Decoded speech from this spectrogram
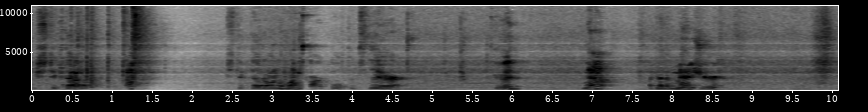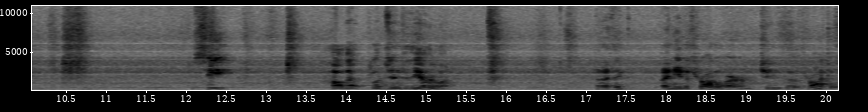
We stick that on. Stick that on the one carb bolt that's there. Good. Now, I got to measure to see how that plugs into the other one. And I think I need a throttle arm to the throttle.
